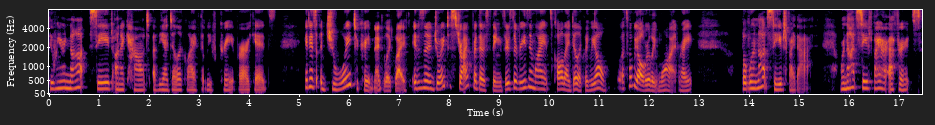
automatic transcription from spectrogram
that we are not saved on account of the idyllic life that we create for our kids. It is a joy to create an idyllic life. It is a joy to strive for those things. There's a reason why it's called idyllic. Like we all, that's what we all really want, right? But we're not saved by that. We're not saved by our efforts.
